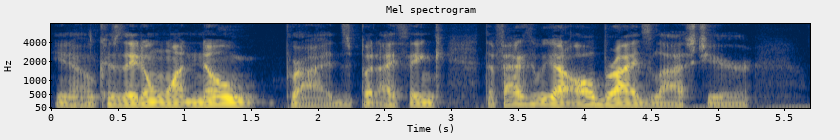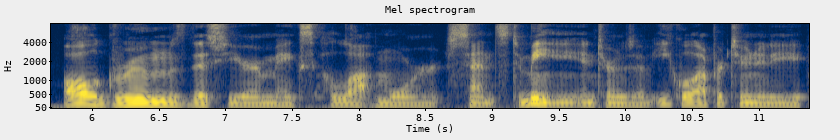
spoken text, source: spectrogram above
you know, cuz they don't want no brides, but I think the fact that we got all brides last year, all grooms this year makes a lot more sense to me in terms of equal opportunity,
